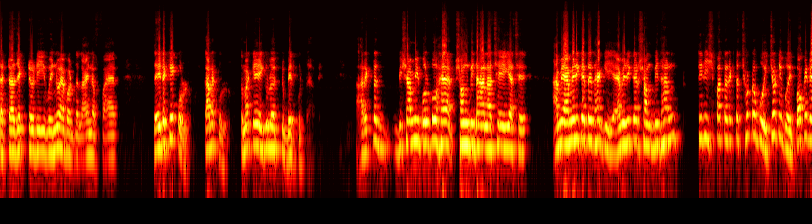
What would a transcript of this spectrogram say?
the trajectory we know about the line of fire তো এটা কে করল? কারা করল? তোমাকে এইগুলো একটু বের করতে হবে। আরেকটা বিষয় আমি বলব হ্যাঁ সংবিধান আছে, এই আছে। আমি আমেরিকাতে থাকি। আমেরিকার সংবিধান তিরিশ পাতার একটা ছোট বই, চটি বই পকেটে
